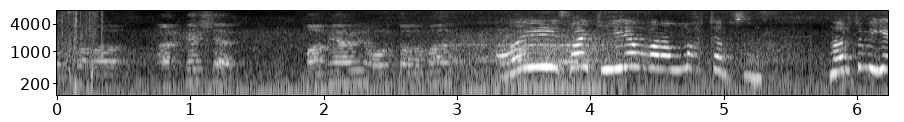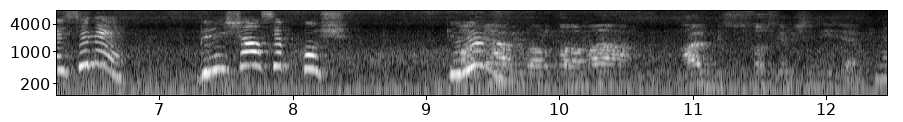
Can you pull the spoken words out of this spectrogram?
ortalama arkadaşlar Mami abinin ortalama Ay sanki hilem var Allah çarpsın. Naruto bir gelsene. Birinci şans yap koş. Görüyor Mami musun? abinin ortalama abi bir sus sosyal bir şey diyeceğim. Ne?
